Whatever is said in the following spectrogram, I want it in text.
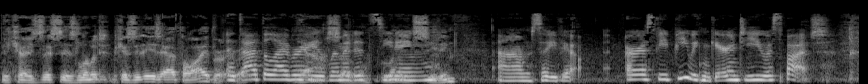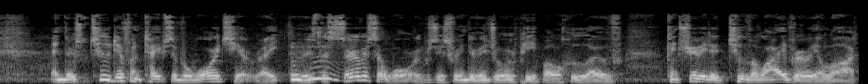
Because this is limited, because it is at the library. It's right? at the library, Yeah, so limited seating. Limited seating. Um, so if you got RSVP, we can guarantee you a spot. And there's two different types of awards here, right? There is Mhm. the service award, which is for individual people who have contributed to the library a lot.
